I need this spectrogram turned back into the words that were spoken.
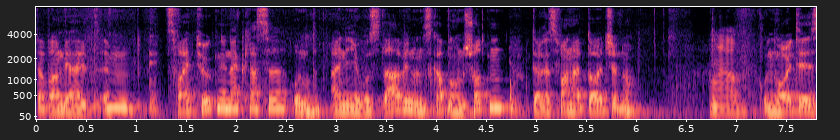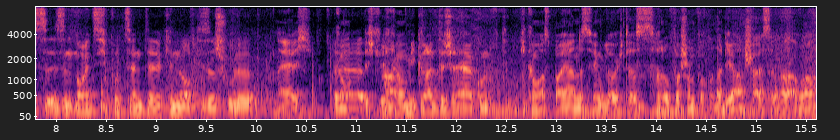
da waren wir halt ähm, zwei Türken in der Klasse und eine Jugoslawin und es gab noch einen Schotten. Der Rest waren halt Deutsche, ne? Ja. Und heute ist, sind 90 Prozent der Kinder auf dieser Schule Naja, ich, komm, äh, ich, ich komme migrantischer Herkunft. komm aus Bayern, deswegen glaube ich, dass Hannover schon vor 100 Jahren scheiße war. Aber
